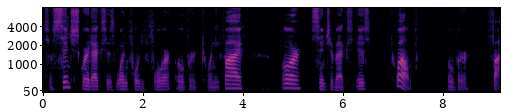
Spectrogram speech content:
So sinh squared x is 144 over 25, or sinh of x is 12 over 5.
